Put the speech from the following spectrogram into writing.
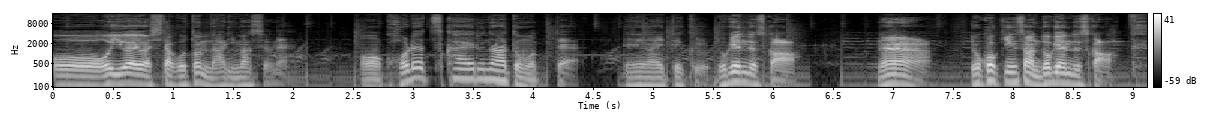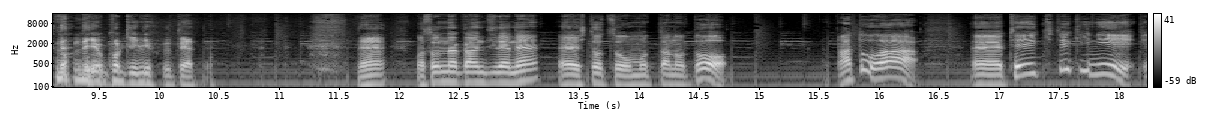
お祝いはしたことになりますよね。これ使えるなと思って。恋愛テク。土下ですか？ねえ。横金さん土下ですか？なんで横金に振るとやって ね。まあ、そんな感じでね、えー、一つ思ったのとあとは、えー、定期的に、え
